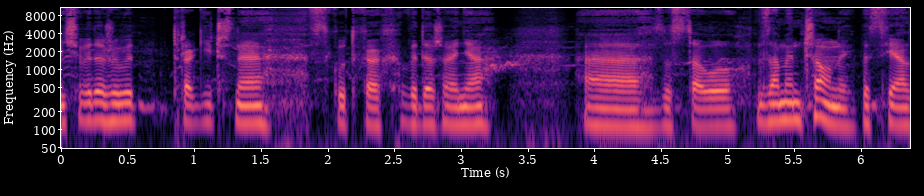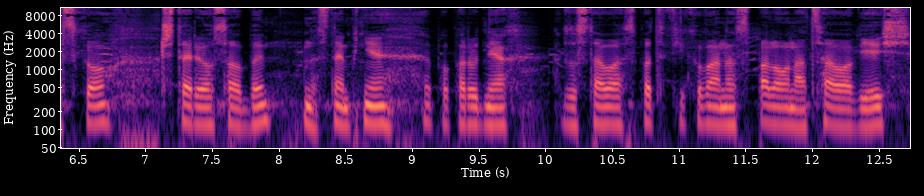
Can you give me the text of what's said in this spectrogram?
I się wydarzyły tragiczne w skutkach wydarzenia. E, zostało zamęczonych bestialsko cztery osoby. Następnie po paru dniach została spacyfikowana, spalona cała wieś.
